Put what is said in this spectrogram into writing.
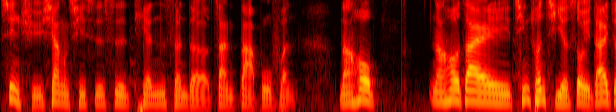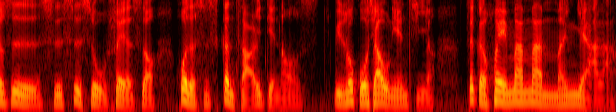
性取向其实是天生的占大部分。然后，然后在青春期的时候，也大概就是十四、十五岁的时候，或者是更早一点哦，比如说国小五年级哦，这个会慢慢萌芽啦，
